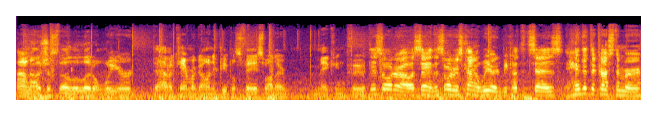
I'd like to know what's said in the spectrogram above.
I don't know, it's just a little weird to have a camera going in people's face while they're making food. With this order, I was saying, this order is kind of weird because it says, hand it to customer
